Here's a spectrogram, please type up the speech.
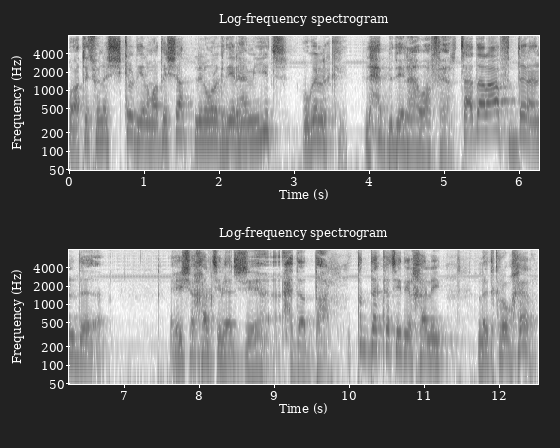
وعطيتو هنا الشكل ديال المطيشه اللي الورق ديالها ميت وقال لك الحب ديالها وافر. تاع راه فدان عند عيشه خالتي لهاد الجهة حدا الدار. قد هكا تيدير خالي الله يذكرو بخير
